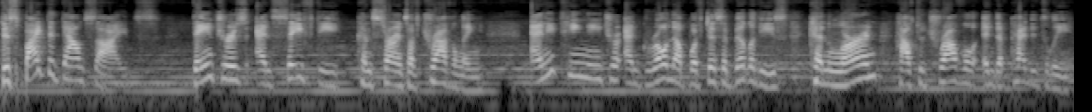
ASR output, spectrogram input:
Despite the downsides, dangers, and safety concerns of traveling, any teenager and grown up with disabilities can learn how to travel independently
